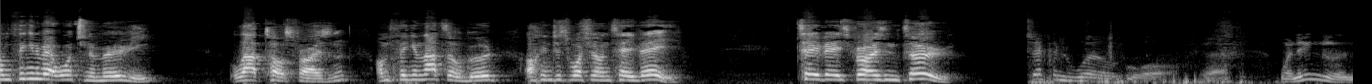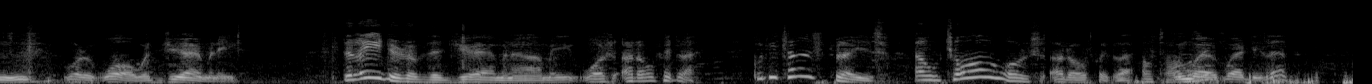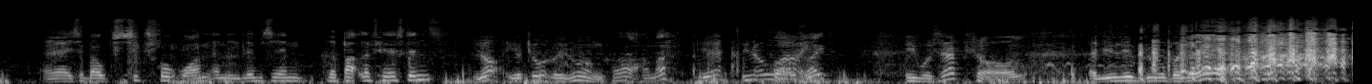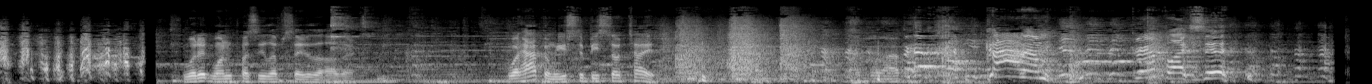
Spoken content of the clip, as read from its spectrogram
I'm thinking about watching a movie. Laptop's frozen. I'm thinking that's all good. I can just watch it on TV. TV's frozen too. Second World War, yeah, when England were at war with Germany, the leader of the German army was Adolf Hitler. Could you tell us, please, how tall was Adolf Hitler? How tall And was where, he? where did he live? Uh, he's about six foot one and he lives in the Battle of Hastings. No, you're totally wrong. Oh, hammer. Yeah, you know Thought why? was right. He was that tall, and he lived over there. What did one pussy lip say to the other? What happened? We used to be so tight. Got him! Grandpa said.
